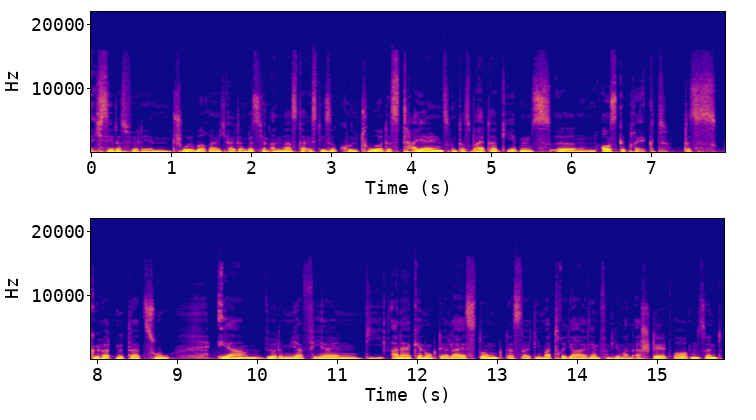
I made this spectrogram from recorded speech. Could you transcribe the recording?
ich sehe das für den Schulbereich halt ein bisschen anders. Da ist diese Kultur des Teilens und des Weitergebens äh, ausgeprägt. Das gehört mit dazu. Eher würde mir fehlen die Anerkennung der Leistung, dass halt die Materialien von jemandem erstellt worden sind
